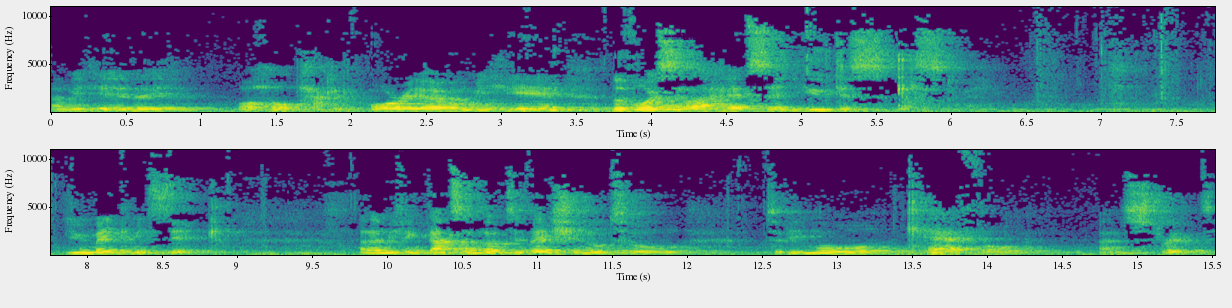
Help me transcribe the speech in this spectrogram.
and we hear the or a whole packet of Oreo, and we hear the voice in our head say, You disgust me. You make me sick. And then we think that's a motivational tool to be more careful and strict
